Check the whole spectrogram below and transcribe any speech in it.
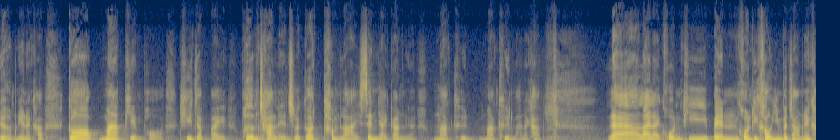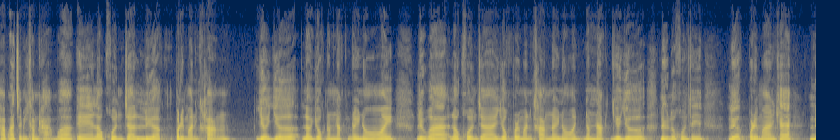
เดิมเนี่ยนะครับก็มากเพียงพอที่จะไปเพิ่มชาเลนจ์แล้วก็ทำลายเส้นใยกล้ามเนื้อมากขึ้นมากขึ้นแล้วนะครับ และหลาย ๆ คนที่เป็นคนที่เข้ายิมประจำเนี่ยครับอาจจะมีคำถามว่าเอ๊ะเราควรจะเลือกปริมาณครั้ง เยอะๆแล้วยกน้ำหนักน้อยๆ หรือว่าเราควรจะยกปริมาณครั้งน้อยๆ น้ำหนักเยอะๆ หรือเราควรจะเลือกปริมาณแค่1น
